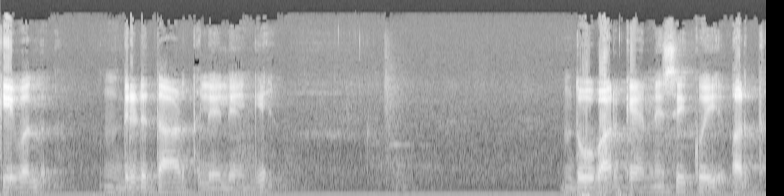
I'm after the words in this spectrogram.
केवल दृढ़तार्थ ले लेंगे। दो बार कहने से कोई अर्थ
